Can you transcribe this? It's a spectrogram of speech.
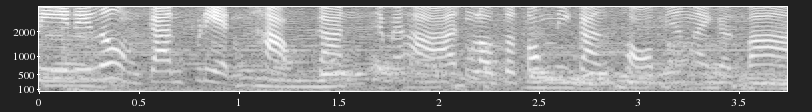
มีในเรื่องของการเปลี่ยนขับกันใช่ไหมคะ เราจะต้องมีการซ้อมยังไงกันบ้าง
